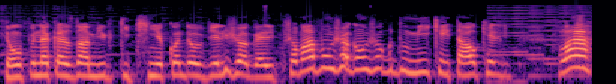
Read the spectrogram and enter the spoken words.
Então eu fui na casa do amigo que tinha, quando eu vi ele jogar, ele chamava, vamos jogar um jogo do Mickey e tal, que ele falou, ah,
